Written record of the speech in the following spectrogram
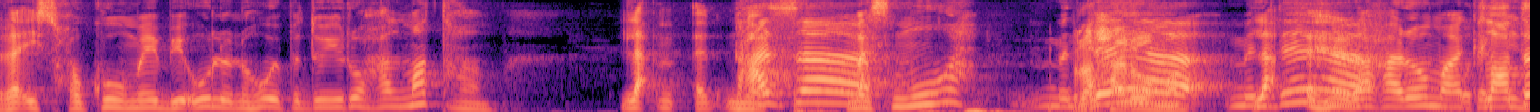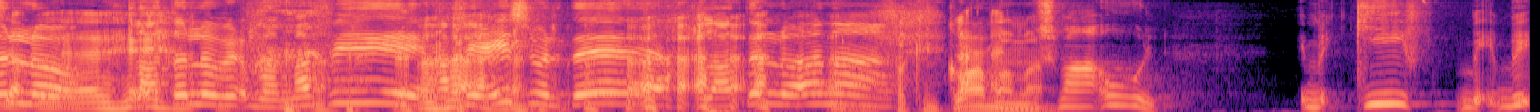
رئيس حكومة بيقولوا إنه هو بده يروح على المطعم. لا تعذب. مسموح؟ راح على روما. متضايق. لا، راح على روما طلعت له طلعت له ما- ما في ما في عيش مرتاح. طلعت له أنا. فاكين لا كارما مش معقول. كيف؟ ب...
